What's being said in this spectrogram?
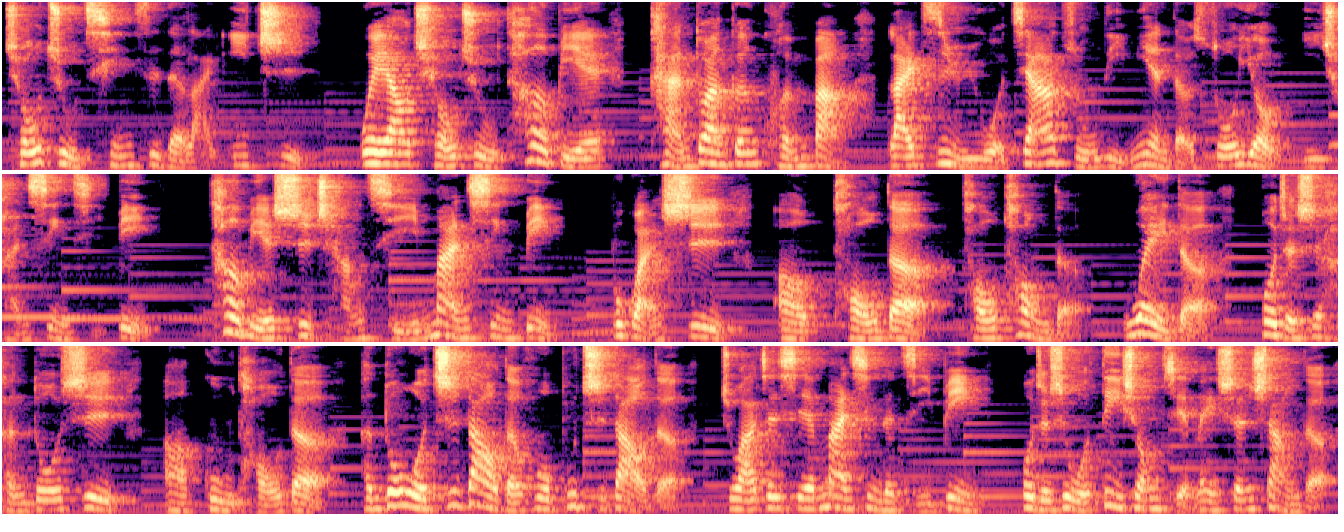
求主亲自的来医治。我也要求主特别砍断跟捆绑来自于我家族里面的所有遗传性疾病，特别是长期慢性病，不管是呃头的头痛的、胃的，或者是很多是呃骨头的，很多我知道的或不知道的，主啊，这些慢性的疾病。或者是我弟兄姐妹身上的，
